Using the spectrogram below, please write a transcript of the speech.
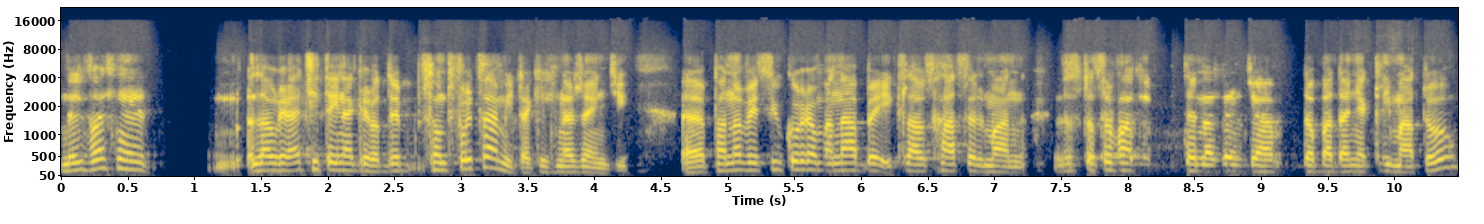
No i właśnie laureaci tej nagrody są twórcami takich narzędzi. E, panowie Siukuro Manabe i Klaus Hasselmann zastosowali te narzędzia do badania klimatu,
